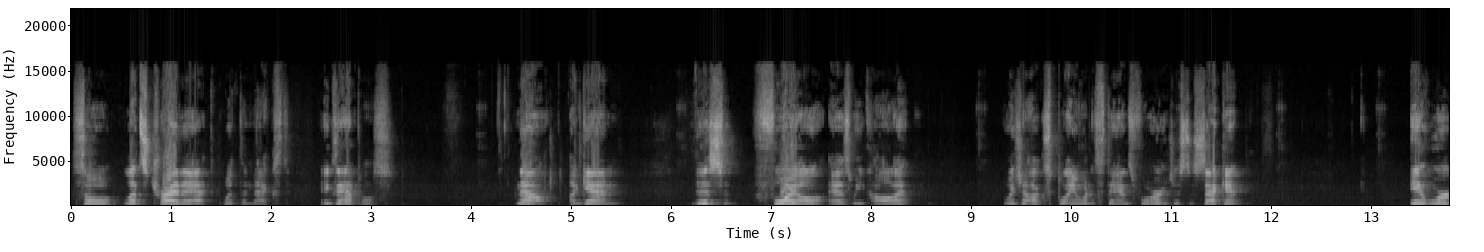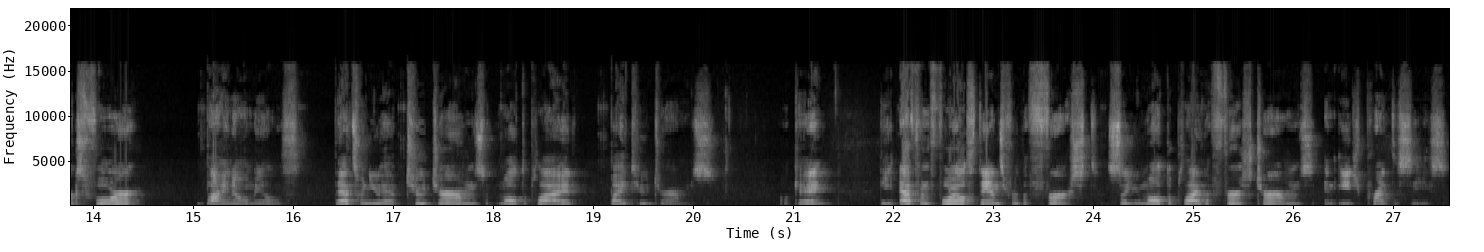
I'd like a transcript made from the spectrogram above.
So let's try that with the next examples. Now, again, this FOIL, as we call it, which I'll explain what it stands for in just a second, it works for binomials. That's when you have two terms multiplied by two terms. Okay? The F in FOIL stands for the first. So you multiply the first terms in each parentheses.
